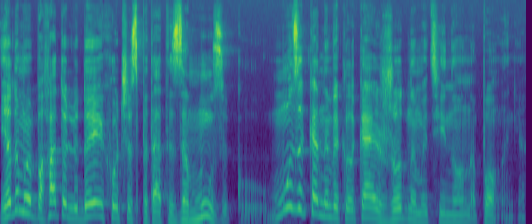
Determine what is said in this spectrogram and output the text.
Я думаю, багато людей хоче спитати за музику. Музика не викликає жодного емоційного наповнення.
